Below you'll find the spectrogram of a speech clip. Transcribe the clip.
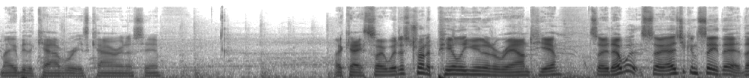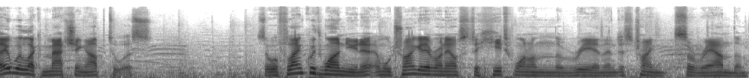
Maybe the cavalry is carrying us here. Okay, so we're just trying to peel a unit around here. So they were, so as you can see there, they were like matching up to us. So we'll flank with one unit, and we'll try and get everyone else to hit one on the rear, and then just try and surround them.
